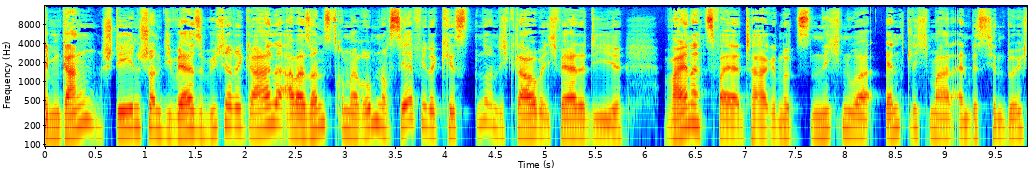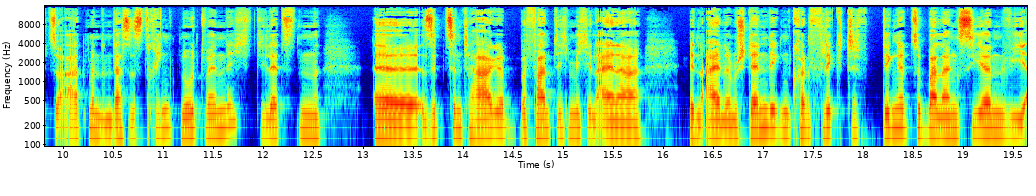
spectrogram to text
Im Gang stehen schon diverse Bücherregale, aber sonst drumherum noch sehr viele Kisten und ich glaube, ich werde die Weihnachtsfeiertage nutzen, nicht nur endlich mal ein bisschen durchzuatmen, denn das ist dringend notwendig. Die letzten äh, 17 Tage befand ich mich in einer in einem ständigen Konflikt Dinge zu balancieren wie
